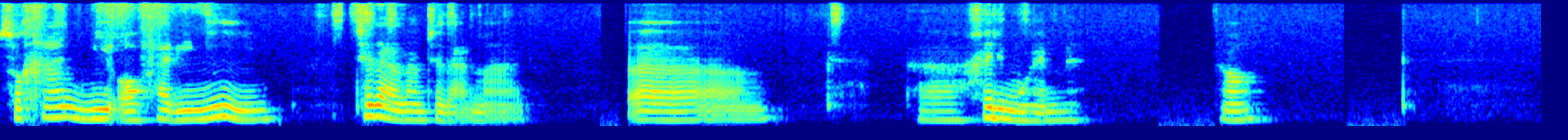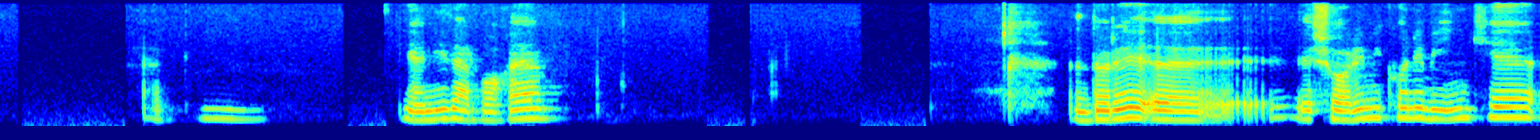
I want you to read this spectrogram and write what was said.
سخن می آفرینیم چه در زن چه در مرد خیلی مهمه. ها. یعنی در واقع داره اشاره می‌کنه به اینکه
